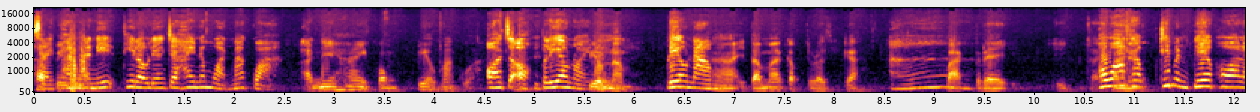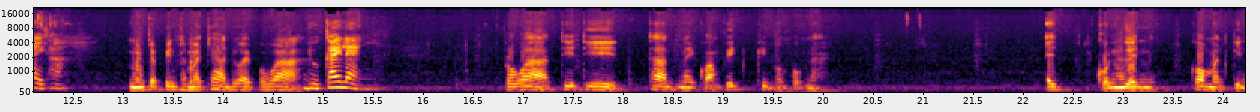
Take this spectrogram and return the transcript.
ถ้าสายเป็นพันธุ์อันนี้ที่เราเลี้ยงจะให้น้ำหวานมากกว่าอันนี้ให้ความเปรี้ยวมากกว่า อ๋อจะออกเปรี้ยวหน่อยเปรี้ยวนเปรี้ยวนอ่าเอตามากับโทราซิก้าำอ่าปากแตรอีกสายเพราะว่าพันธุ์หนึ่งทำที่มันเปรี้ยวเพราะอะไรคะ มันจะเป็นธรรมชาติด้วย เพราะว่า อยู่ใกล้แหล่ง เพราะว่าที่ที่ถ้าในความคิดคิดของผมนะไอ้ขนเงินก็มันกิน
